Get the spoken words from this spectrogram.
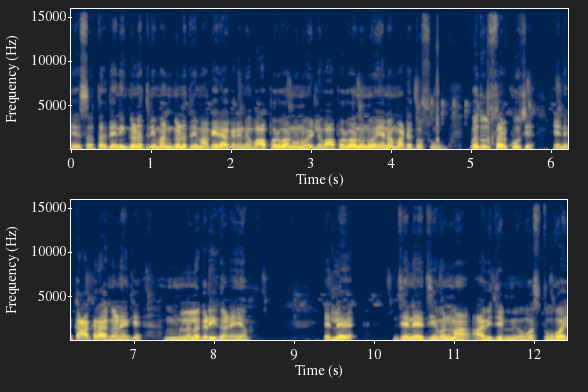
એ સતત એની ગણતરીમાં ગણતરીમાં કર્યા કરે ને વાપરવાનું ન હોય એટલે વાપરવાનું ન હોય, એના માટે તો શું બધું સરખું છે. એને કાકરા ગણે કે લગડી ગણે એમ. એટલે જેને જીવનમાં આવી જે વસ્તુ હોય,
